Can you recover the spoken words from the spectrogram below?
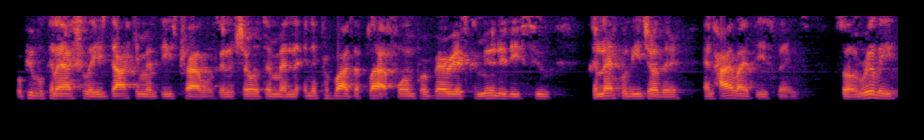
where people can actually document these travels and show them, and, and it provides a platform for various communities to connect with each other and highlight these things. So really,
